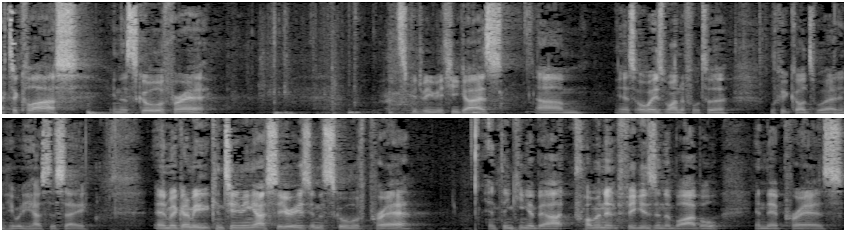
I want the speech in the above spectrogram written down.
Back to class in the School of Prayer. It's good to be with you guys. Um, it's always wonderful to look at God's Word and hear what He has to say. And we're going to be continuing our series in the School of Prayer and thinking about prominent figures in the Bible and their prayers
